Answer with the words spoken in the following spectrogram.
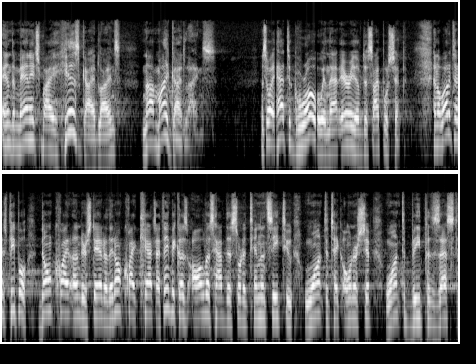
and to manage by his guidelines, not my guidelines. And so I had to grow in that area of discipleship. And a lot of times people don't quite understand or they don't quite catch. I think because all of us have this sort of tendency to want to take ownership, want to be possessed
